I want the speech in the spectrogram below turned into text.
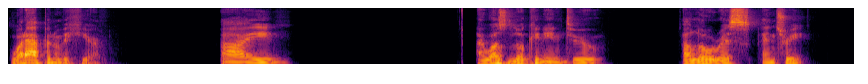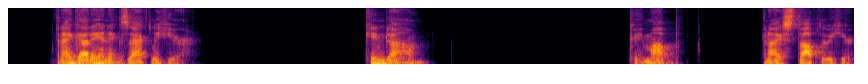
what happened over here? I I was looking into a low risk entry and I got in exactly here. Came down, came up, and I stopped over here.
